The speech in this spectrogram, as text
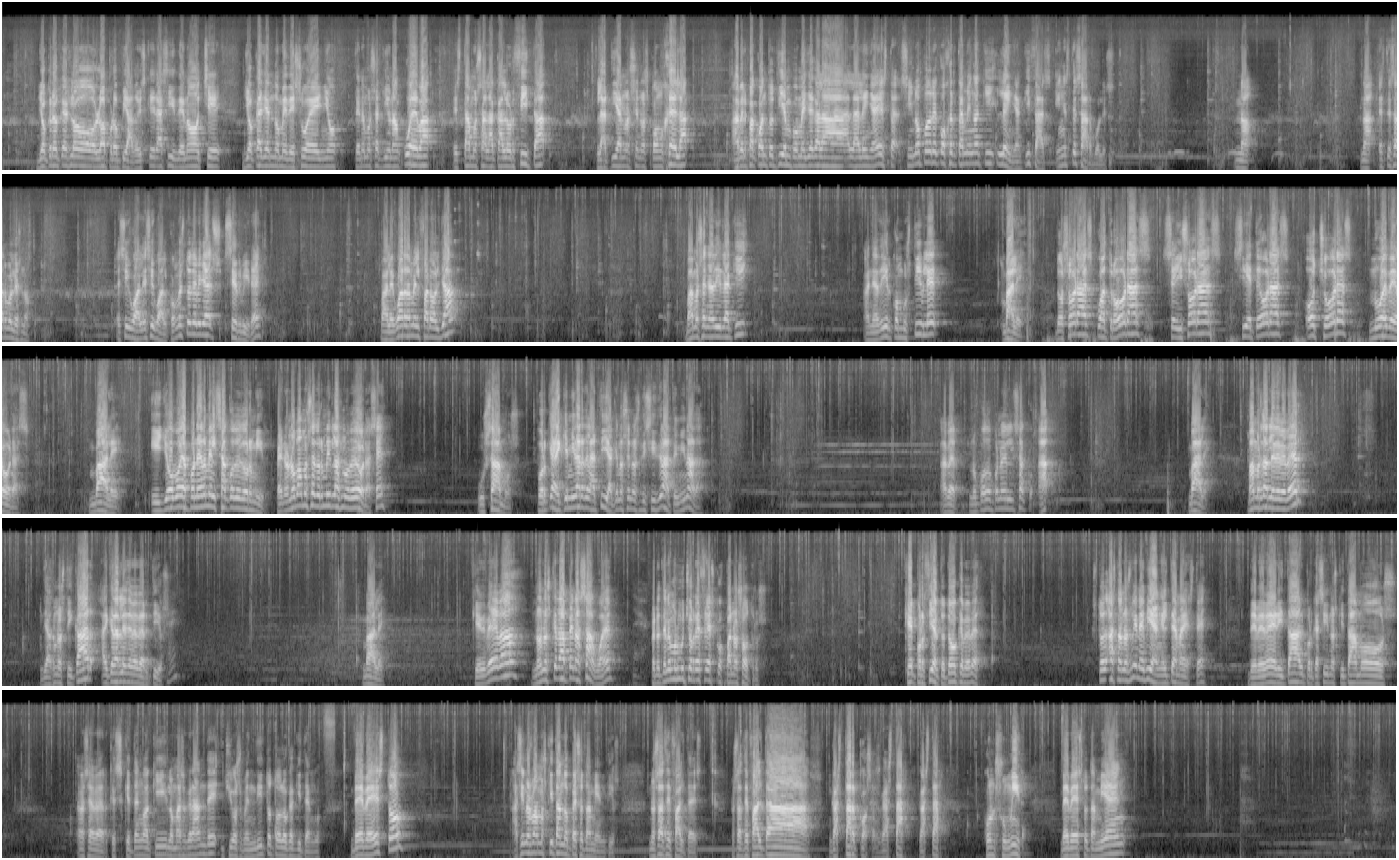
Yo creo que es lo, lo apropiado. Es que ir así de noche Yo cayéndome de sueño. Tenemos aquí una cueva. Estamos a la calorcita. La tía no se nos congela. A ver para cuánto tiempo me llega la, leña esta Si no podré coger también aquí leña Quizás, en estos árboles. No. No, estos árboles no. Es igual, es igual. Con esto debería servir, ¿eh? Vale, guárdame el farol ya. Vamos a añadirle aquí Añadir combustible. Vale. Dos horas, cuatro horas, seis horas 7 horas, 8 horas, 9 horas. Vale. Y yo voy a ponerme el saco de dormir. Pero no vamos a dormir las 9 horas, ¿eh? Usamos. ¿Por qué? Hay que mirar de la tía, que no se nos deshidrate ni nada. A ver, no puedo poner el saco Ah. Vale. Vamos a darle de beber Diagnosticar Hay que darle de beber, tíos. Vale. Que beba No nos queda apenas agua, ¿eh? Pero tenemos muchos refrescos para nosotros. Que, por cierto, tengo que beber. Esto hasta nos viene bien el tema este, ¿eh? De beber y tal, porque así nos quitamos... Vamos a ver, que es que tengo aquí lo más grande. Dios bendito, todo lo que aquí tengo. Bebe esto. Así nos vamos quitando peso también, tíos Nos hace falta esto. Nos hace falta gastar cosas, gastar, gastar. Consumir. Bebe esto también.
